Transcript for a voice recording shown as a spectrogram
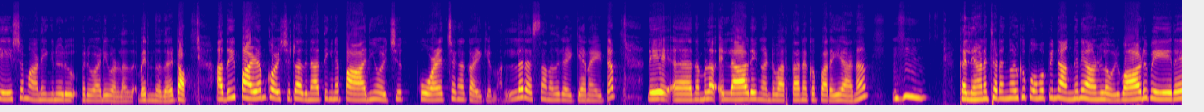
ശേഷമാണ് ഇങ്ങനെ ഒരു പരിപാടി ഉള്ളത് വരുന്നത് കേട്ടോ. അത് ഈ പഴം കുഴച്ചിട്ട് അതിനകത്ത് ഇങ്ങനെ പാനി ഒഴിച്ച് കുഴച്ചങ്ങ് കഴിക്കും. നല്ല രസമാണ് അത് കഴിക്കാനായിട്ട്. നമ്മൾ എല്ലാവരെയും കണ്ട് വർത്താനമൊക്കെ പറയുകയാണ്. കല്യാണ ചടങ്ങുകൾക്ക് പോകുമ്പോൾ പിന്നെ അങ്ങനെയാണല്ലോ. ഒരുപാട് പേരെ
